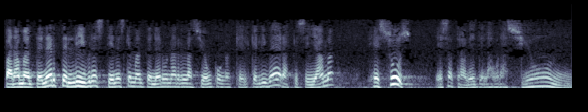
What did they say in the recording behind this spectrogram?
Para mantenerte libres tienes que mantener una relación con aquel que libera, que se llama Jesús. Es a través de la oración.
